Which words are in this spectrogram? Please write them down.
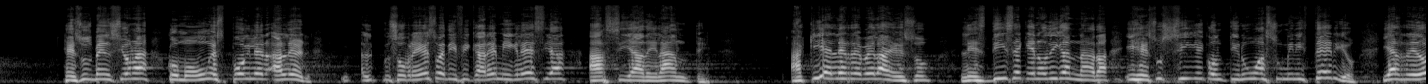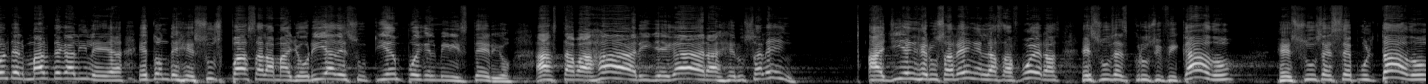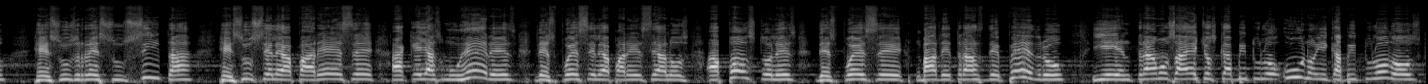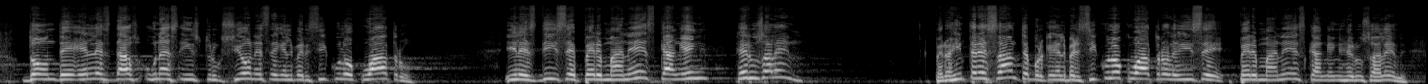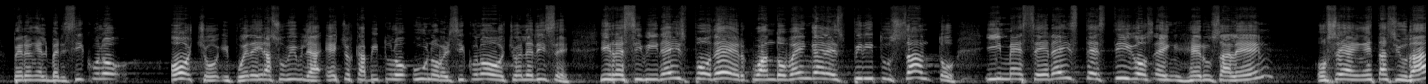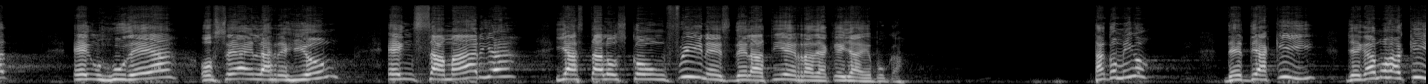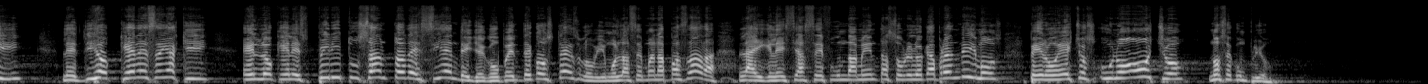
Jesús menciona como un spoiler alert, sobre eso edificaré mi iglesia hacia adelante. Aquí Él les revela eso, les dice que no digan nada y Jesús sigue y continúa su ministerio. Y alrededor del mar de Galilea es donde Jesús pasa la mayoría de su tiempo en el ministerio, hasta bajar y llegar a Jerusalén. Allí en Jerusalén, en las afueras, Jesús es crucificado, Jesús es sepultado, Jesús resucita, Jesús se le aparece a aquellas mujeres, después se le aparece a los apóstoles, después se va detrás de Pedro y entramos a Hechos capítulo 1 y capítulo 2, donde Él les da unas instrucciones en el versículo 4 y les dice, permanezcan en Jerusalén. Pero es interesante porque en el versículo 4 le dice, permanezcan en Jerusalén. Pero en el versículo 8, y puede ir a su Biblia, Hechos capítulo 1, versículo 8, él le dice, y recibiréis poder cuando venga el Espíritu Santo y me seréis testigos en Jerusalén, o sea, en esta ciudad, en Judea, o sea, en la región, en Samaria y hasta los confines de la tierra de aquella época. ¿Están conmigo? Desde aquí, llegamos aquí, les dijo, quédense aquí en lo que el Espíritu Santo desciende. Llegó Pentecostés, lo vimos la semana pasada. La iglesia se fundamenta sobre lo que aprendimos, pero Hechos 1.8 no se cumplió.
